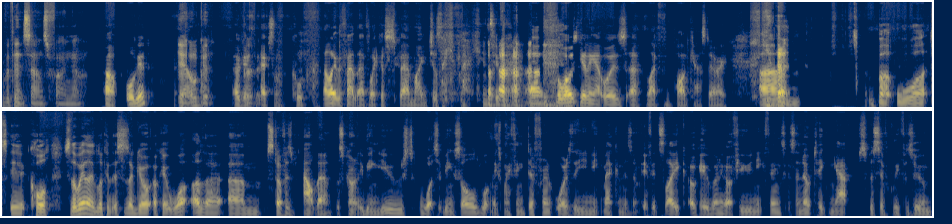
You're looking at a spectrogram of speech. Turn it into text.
everything sounds fine now. oh, all good. Yeah, all good. Okay, Perfect. excellent, cool. I like the fact that I have like a spare mic just like back into. um, but what I was getting at was uh, life of a podcast, Ari. Um, but what it called? So the way I look at this is I go, okay, what other um, stuff is out there that's currently being used? What's it being sold? What makes my thing different? What is the unique mechanism? If it's like, okay, we've only got a few unique things. It's a note-taking app specifically for Zoom,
